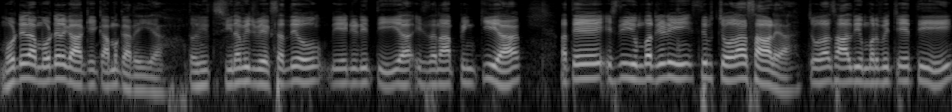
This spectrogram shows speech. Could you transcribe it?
ਮੋਢੇ ਨਾਲ ਮੋਢੇ ਲਗਾ ਕੇ ਕੰਮ ਕਰ ਰਹੀ ਆ। ਤੁਸੀਂ ਤਸਵੀਰਾਂ ਵਿੱਚ ਵੇਖ ਸਕਦੇ ਹੋ ਵੀ ਇਹ ਜਿਹੜੀ ਧੀ ਆ, ਇਸ ਦਾ ਨਾਮ ਪਿੰਕੀ ਆ ਅਤੇ ਇਸ ਦੀ ਉਮਰ ਜਿਹੜੀ ਸਿਰਫ 14 ਸਾਲ ਆ। 14 ਸਾਲ ਦੀ ਉਮਰ ਵਿੱਚ ਇਹ ਧੀ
